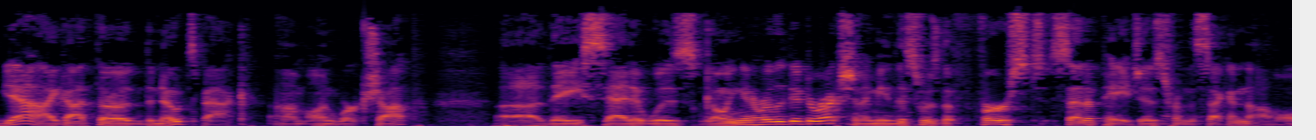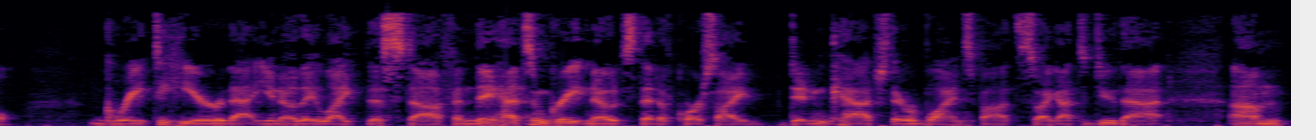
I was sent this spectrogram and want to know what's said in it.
yeah, I got the the notes back um, on workshop. Uh, they said it was going in a really good direction. I mean, this was the first set of pages from the second novel. Great to hear that you know they liked this stuff, and they had some great notes that, of course, I didn't catch. They were blind spots, so I got to do that. Um,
